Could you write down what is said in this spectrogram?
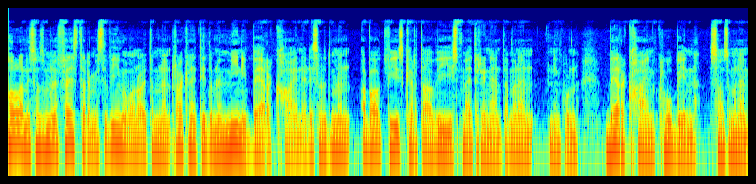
Hollannissa on semmoinen festari, missä viime vuonna oli tämmöinen, rakennettiin tämmöinen mini Berghain. Eli se oli tämmöinen about 5 kertaa 5 metrinen tämmöinen niin kuin Berghain klubin, se on semmoinen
